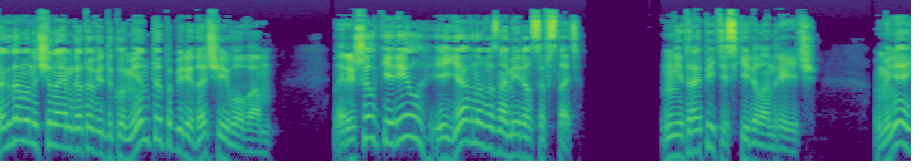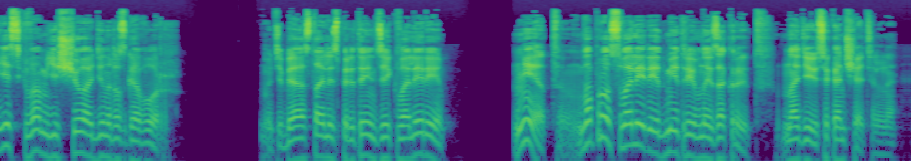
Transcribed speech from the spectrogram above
тогда мы начинаем готовить документы по передаче его вам. Решил Кирилл и явно вознамерился встать. Не торопитесь, Кирилл Андреевич. У меня есть к вам еще один разговор. У тебя остались претензии к Валерии? Нет, вопрос с Валерией Дмитриевной закрыт, надеюсь, окончательно. —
